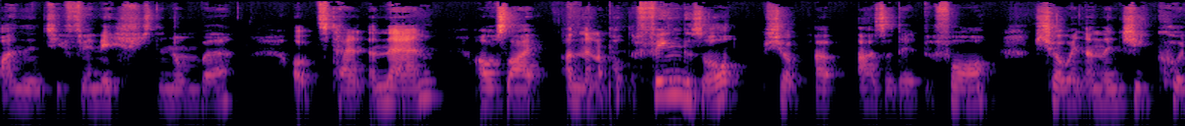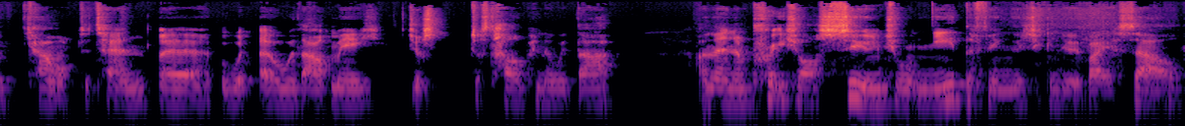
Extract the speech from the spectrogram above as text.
And then she finished the number up to ten, and then I was like, and then I put the fingers up, show, uh, as I did before, showing, and then she could count up to ten uh, with, uh, without me just just helping her with that. And then I'm pretty sure soon she won't need the fingers; she can do it by herself.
